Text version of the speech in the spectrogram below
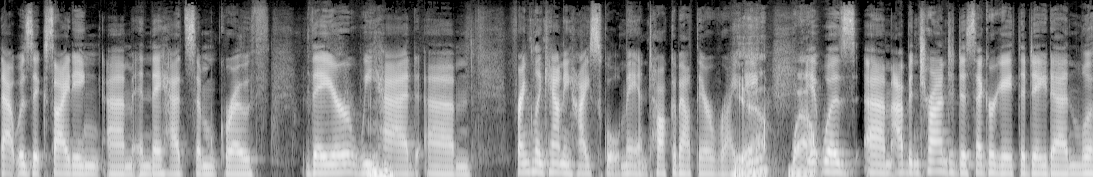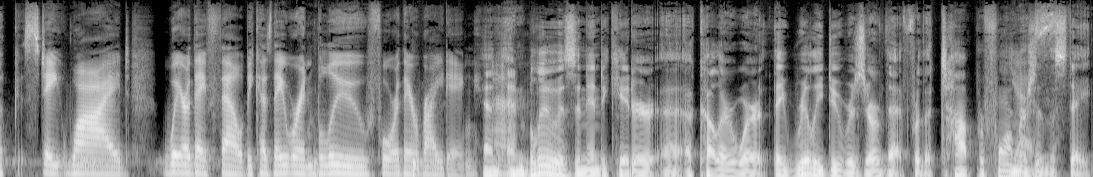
that was exciting. Um, and they had some growth there. We had, um, Franklin County High School, man, talk about their writing. Yeah. Wow. It was, um, I've been trying to desegregate the data and look statewide where they fell because they were in blue for their writing. And, and blue is an indicator, uh, a color where they really do reserve that for the top performers Yes. in the state.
